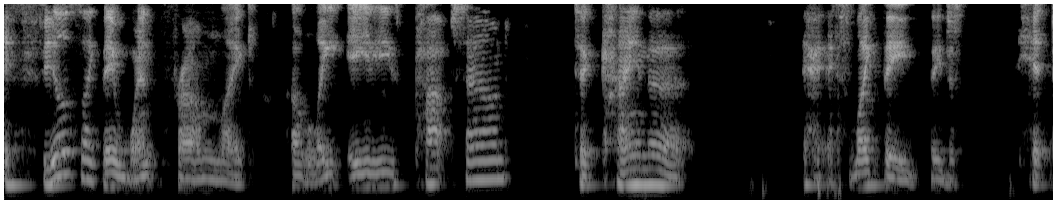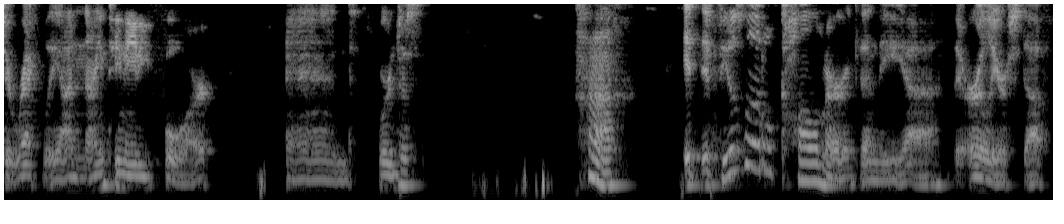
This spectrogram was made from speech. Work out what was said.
It feels like they went from like a late 80s pop sound to kind of it's like they they just hit directly on 1984 and we're just huh it, it feels a little calmer than the uh the earlier stuff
